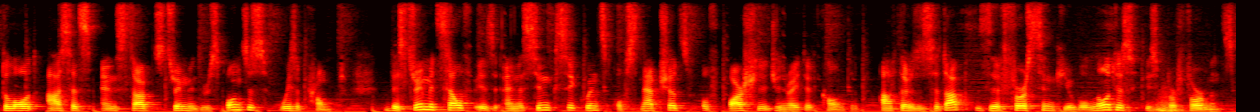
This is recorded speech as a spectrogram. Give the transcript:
to load assets and start streaming responses with a prompt. The stream itself is an async sequence of snapshots of partially generated content. After the setup, the first thing you will notice is performance.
